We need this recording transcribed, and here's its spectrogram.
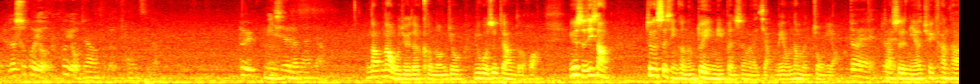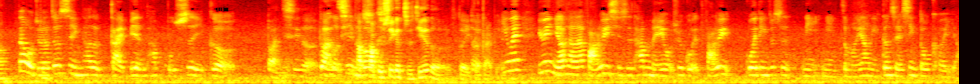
我觉得是会有会有这样子的冲击的。对于一些人来讲，那那我觉得可能就如果是这样的话，因为实际上这个事情可能对于你本身来讲没有那么重要，对对但是你要去看它，但我觉得这个事情它的改变，它不是一个，短期的短期它它不是一个直接的的一个对改变。因为因为你要想想，法律其实它没有去规，法律规定就是你你怎么样，你跟谁姓都可以啊。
